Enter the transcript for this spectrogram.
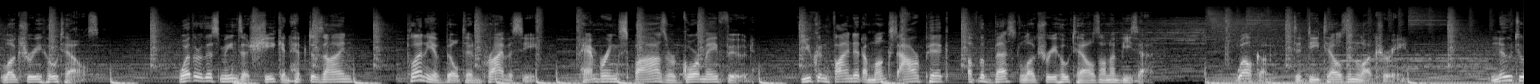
luxury hotels. Whether this means a chic and hip design, plenty of built-in privacy, pampering spas, or gourmet food, you can find it amongst our pick of the best luxury hotels on Ibiza. Welcome to Details in Luxury. New to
